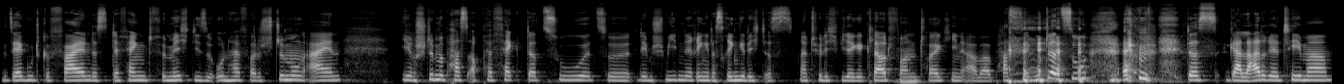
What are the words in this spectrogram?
sehr gut gefallen. Das, der fängt für mich diese unheilvolle Stimmung ein ihre Stimme passt auch perfekt dazu, zu dem Schmieden der Ringe. Das Ringgedicht ist natürlich wieder geklaut von mhm. Tolkien, aber passt sehr gut dazu. Ähm, das Galadriel-Thema,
